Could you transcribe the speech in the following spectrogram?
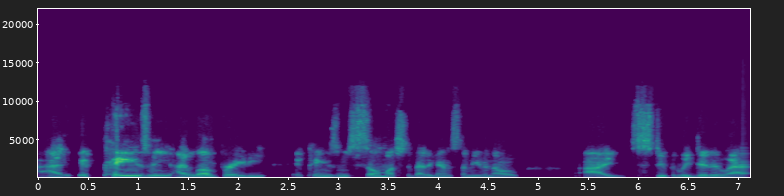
I, it pains me. I love Brady. It pains me so much to bet against them, even though I stupidly did it last.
